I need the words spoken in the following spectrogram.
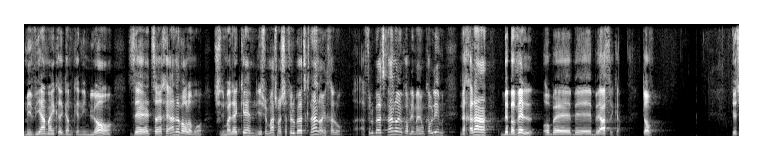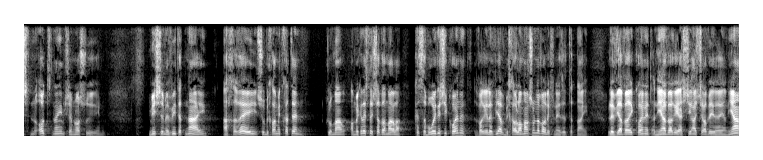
מביאה מה יקרה גם כן אם לא, זה צריך היה דבר לאמרו, שאלמלא כן, יש ממש מה שאפילו בארץ כנען לא ינחלו. אפילו בארץ כנען לא היו מקבלים, היו מקבלים נחלה בבבל או באפריקה. טוב, יש עוד תנאים שהם לא שרירים. מי שמביא את התנאי אחרי שהוא בכלל מתחתן. כלומר, המקדש לאישה ואמר לה, כסברו הייתי שהיא כהנת, דברי לוויה, ובכלל לא אמר שום דבר לפני זה את התנאי. לביאה והרי כהנת, ענייה והרי עשירה, עשירה והרי ענייה,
